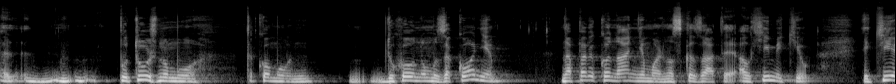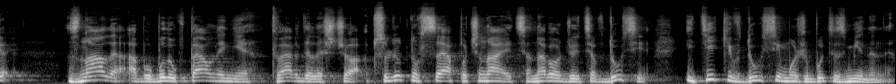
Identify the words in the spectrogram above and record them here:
е, потужному такому духовному законі, на переконання, можна сказати, алхіміків, які знали або були впевнені, твердили, що абсолютно все починається, народжується в дусі, і тільки в дусі може бути змінене.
